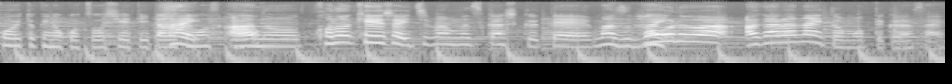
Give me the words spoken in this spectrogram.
こういう時のコツを教えていただけますか、はい、あのこの傾斜一番難しくてまずボールは上がらないと思ってください、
